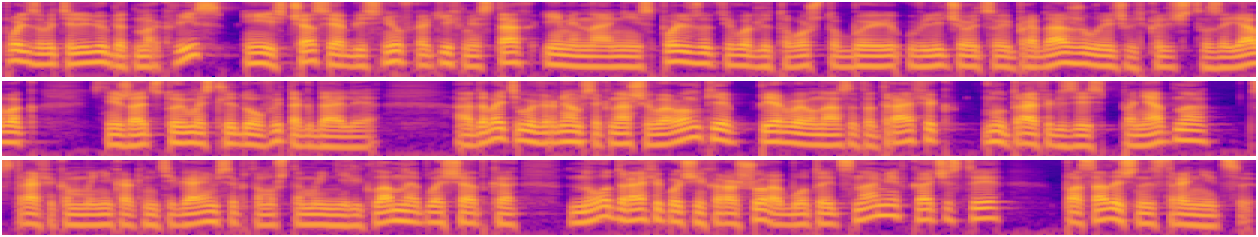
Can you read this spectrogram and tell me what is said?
Пользователи любят Марквиз, и сейчас я объясню, в каких местах именно они используют его для того, чтобы увеличивать свои продажи, увеличивать количество заявок, снижать стоимость лидов и так далее. А давайте мы вернемся к нашей воронке. Первое у нас это трафик. Ну, трафик здесь понятно, с трафиком мы никак не тягаемся, потому что мы не рекламная площадка, но трафик очень хорошо работает с нами в качестве посадочной страницы.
